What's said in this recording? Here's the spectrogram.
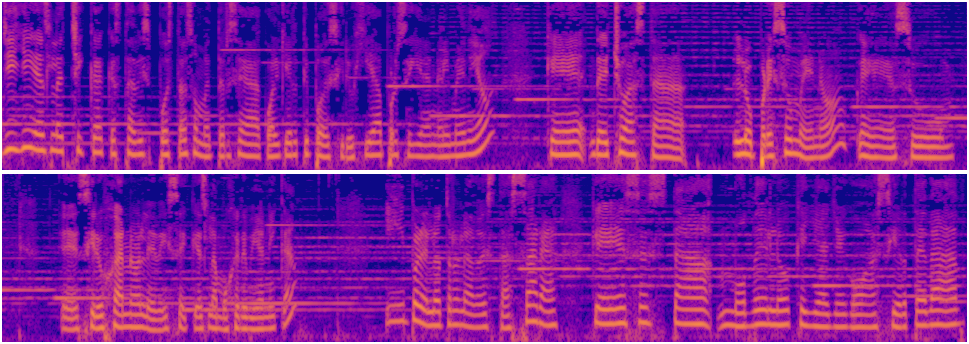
Gigi es la chica que está dispuesta a someterse a cualquier tipo de cirugía por seguir en el medio, que de hecho hasta lo presume, ¿no? Que su eh, cirujano le dice que es la mujer biónica. Y por el otro lado está Sara, que es esta modelo que ya llegó a cierta edad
